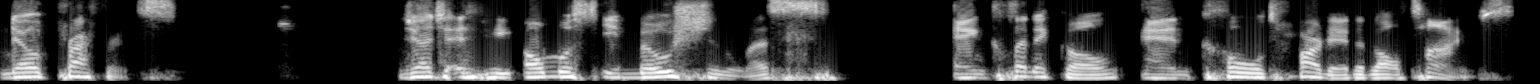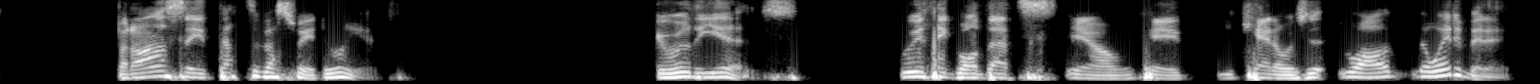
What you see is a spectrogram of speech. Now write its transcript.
no preference. Judge has to be almost emotionless and clinical and cold hearted at all times. But honestly, that's the best way of doing it. It really is. We think, well, that's, you know, okay, you can't always, well, no, wait a minute.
